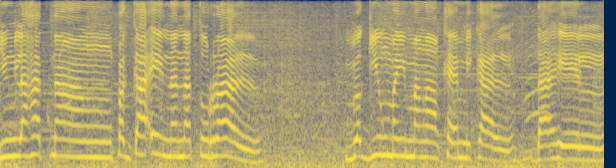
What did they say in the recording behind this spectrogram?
yung lahat ng pagkain na natural, Huwag yung may mga chemical dahil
